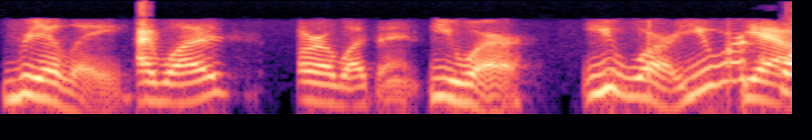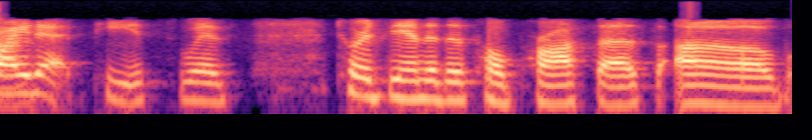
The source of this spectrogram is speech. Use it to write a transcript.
Really. I was or I wasn't. You were. You were. You were Yeah. quite at peace with towards the end of this whole process of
